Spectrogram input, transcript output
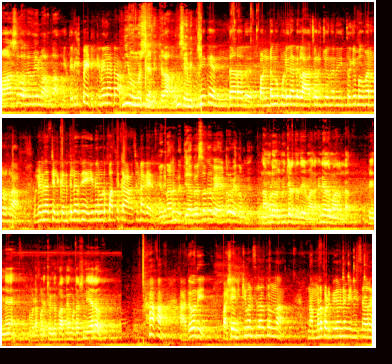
മാഷ് പറഞ്ഞത് നീ മറന്നാ. ഇത്തിരി പിടിക്കണില്ലാട്ടാ. നീ ഒന്ന് ക്ഷമിക്കടാ ഒന്ന് ക്ഷമിക്കുക എന്താണത് പണ്ടങ്ങ് പുള്ളി രണ്ട് ഗ്ലാസ് ഒഴിച്ചു വന്നിട്ട് ഇത്രയ്ക്കും ബഹുമാനം കൊടുക്കണ? പുള്ളിയുടെ ആ ചെളിക്കണത്തിൽ എറിഞ്ഞ് എഴുന്നതിനോട് പത്ത് കാശുണ്ടാക്കായിരുന്നു എന്നാലും വിദ്യാഭ്യാസമൊക്കെ വേണ്ടവേ നമുക്ക്. നമ്മൾ ഒരുമിച്ചെടുത്ത തീരുമാനം. ഇനി അത് മാറില്ല. പിന്നെ ഇവിടെ പഠിച്ചുകൊണ്ട് പാർട്ടി കൊട്ടേഷൻ ചെയ്യാലോ? അത് മതി. പക്ഷെ എനിക്ക് മനസ്സിലാകാത്ത ഒന്നാ. നമ്മളെ പഠിപ്പിക്കാൻ തന്നെ വിനീത് സാറ്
